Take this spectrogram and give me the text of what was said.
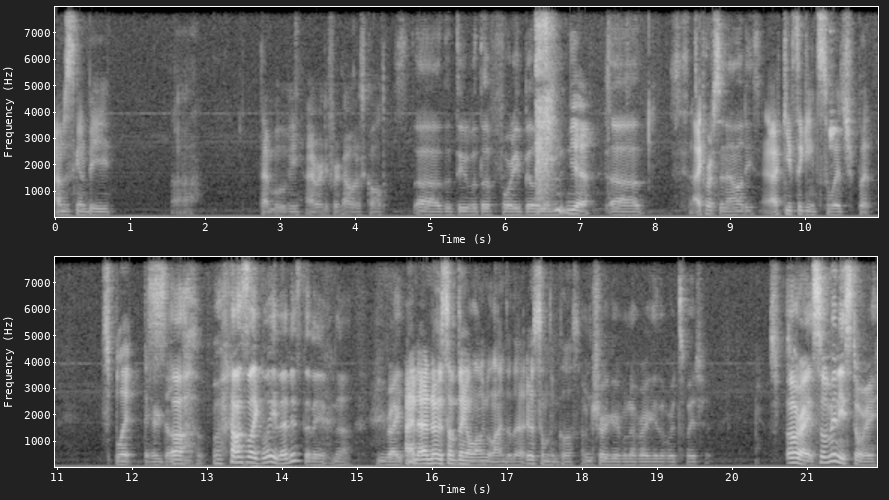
I'm just gonna be uh, that movie. I already forgot what it's called. Uh, the dude with the 40 billion yeah, uh, I personalities. I keep thinking Switch, but Split. There you go. Uh, I was like, wait, that is the name. No, you're right. I, I know something along the lines of that. It was something close. I'm triggered whenever I hear the word switch. All right, so mini story.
